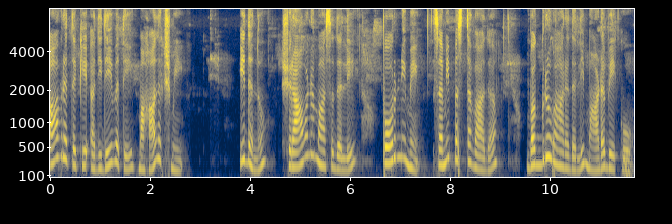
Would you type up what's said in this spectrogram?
ಆ ವ್ರತಕ್ಕೆ ಅಧಿದೇವತೆ ಮಹಾಲಕ್ಷ್ಮಿ. ಇದನ್ನು ಶ್ರಾವಣ ಮಾಸದಲ್ಲಿ ಪೌರ್ಣಿಮೆ ಸಮೀಪಸ್ಥವಾದ ಬಗ್ರುವಾರದಲ್ಲಿ ಮಾಡಬೇಕು.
